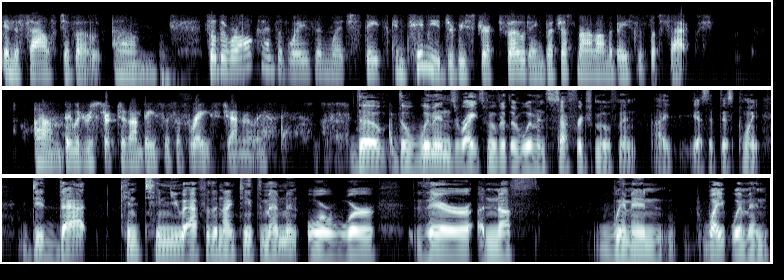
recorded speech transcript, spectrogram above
in the South, to vote. Um, so there were all kinds of ways in which states continued to restrict voting, but just not on the basis of sex. Um, they would restrict it on basis of race generally. The the women's rights movement, the women's suffrage movement, I guess at this point, did that continue after the 19th Amendment, or were there enough women, white women,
